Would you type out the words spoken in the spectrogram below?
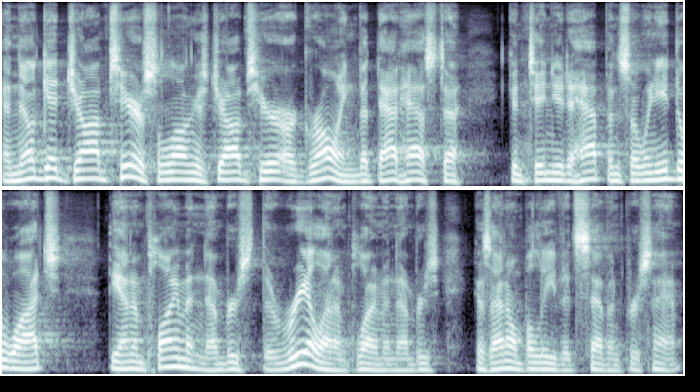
And they'll get jobs here so long as jobs here are growing, but that has to continue to happen. So we need to watch the unemployment numbers, the real unemployment numbers, because I don't believe it's 7%.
